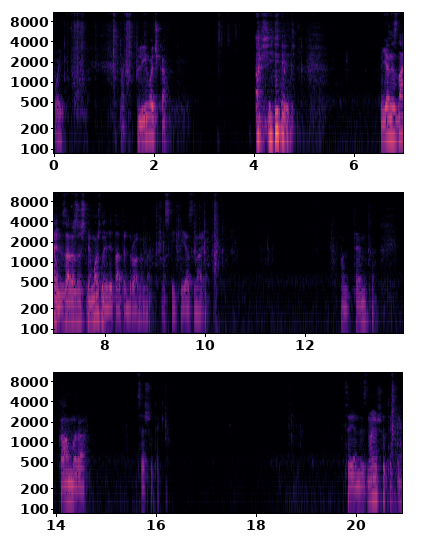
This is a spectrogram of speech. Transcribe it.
Ой. Так, плівочка. Офігеть. Я не знаю, зараз же ж не можна літати дронами, наскільки я знаю. Антенка. Камера. Це що таке? Це я не знаю, що таке.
